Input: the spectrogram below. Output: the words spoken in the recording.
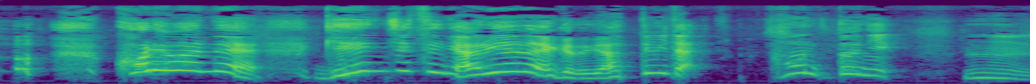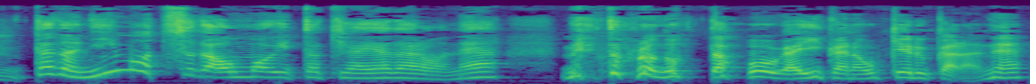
これはね、現実にありえないけど、やってみたい。本当に。うん。ただ荷物が重い時は嫌だろうね。メトロ乗った方がいいかな、置けるからね。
